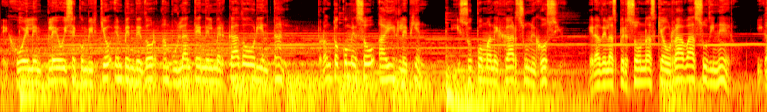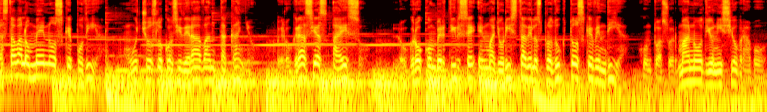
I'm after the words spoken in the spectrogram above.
dejó el empleo y se convirtió en vendedor ambulante en el mercado oriental. Pronto comenzó a irle bien y supo manejar su negocio. Era de las personas que ahorraba su dinero y gastaba lo menos que podía. Muchos lo consideraban tacaño, pero gracias a eso logró convertirse en mayorista de los productos que vendía, junto a su hermano Dionisio Bravo.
